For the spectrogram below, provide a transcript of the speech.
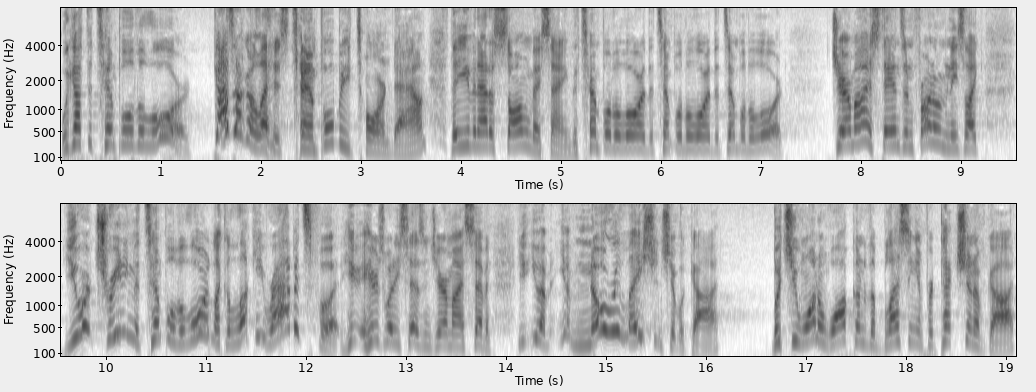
We got the temple of the Lord. God's not going to let his temple be torn down. They even had a song they sang the temple of the Lord, the temple of the Lord, the temple of the Lord. Jeremiah stands in front of him and he's like, You are treating the temple of the Lord like a lucky rabbit's foot. Here, here's what he says in Jeremiah 7 you, you, have, you have no relationship with God. But you want to walk under the blessing and protection of God,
